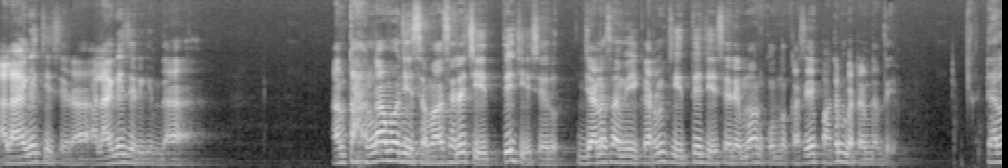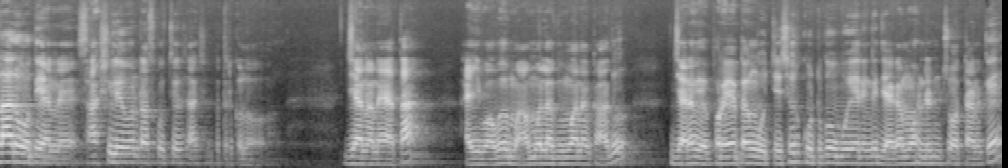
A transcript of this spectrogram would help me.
అలాగే చేశారా? అలాగే జరిగిందా? అంత హంగామా చేసామా సరే చేస్తే చేశారు. జన సమీకరణ చేస్తే చేశారేమో అనుకుందాం. కాసేపు పక్కన పెట్టండి అది. తెల్లారి ఉదయాన్నే సాక్షులు ఏమని రాసుకొచ్చారు సాక్షి పత్రికలో? జననేత అయ్యి బాబోయ్ మామూలు అభిమానం కాదు. జనం విపరీతంగా వచ్చేసారు. కొట్టుకోబోయారు ఇంకా జగన్మోహన్ రెడ్డిని చూడటానికి.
